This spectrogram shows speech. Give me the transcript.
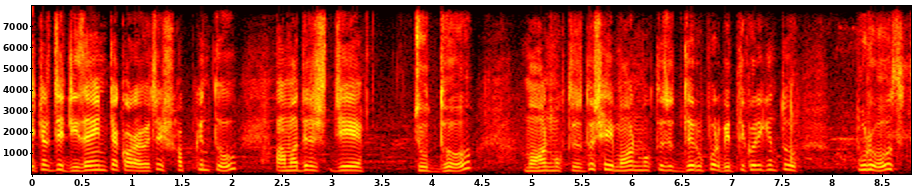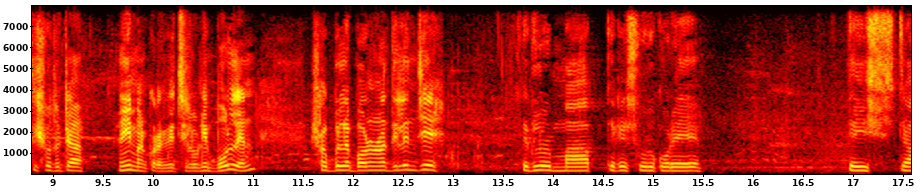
এটার যে ডিজাইনটা করা হয়েছে, সব কিন্তু আমাদের যে যুদ্ধ, মহান মুক্তিযুদ্ধ, সেই মহান মুক্তিযুদ্ধের উপর ভিত্তি করে কিন্তু পুরো স্মৃতিসৌধটা নির্মাণ করা হয়েছিল। উনি বললেন সবগুলো বর্ণনা দিলেন যে এগুলোর মাপ থেকে শুরু করে তেইশটা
